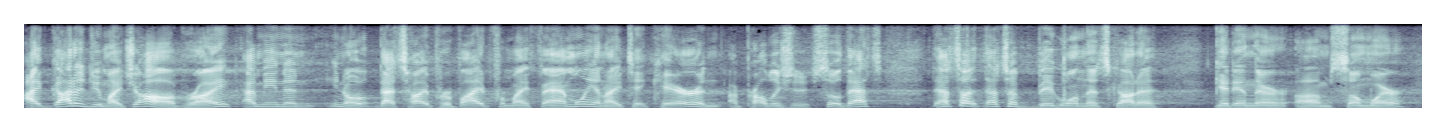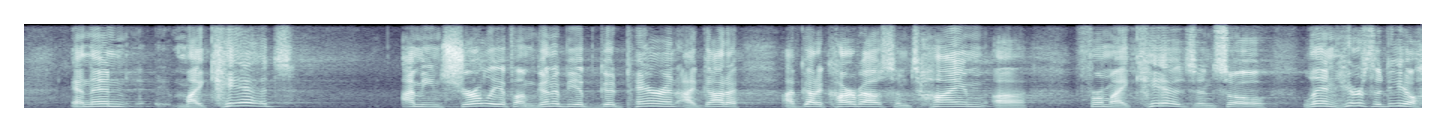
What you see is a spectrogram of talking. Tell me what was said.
I've got to do my job, right? I mean, and you know, that's how I provide for my family and I take care, and I probably should. So that's that's a that's a big one that's got to get in there um, somewhere. And then my kids. I mean, surely if I'm going to be a good parent, I've got to I've got to carve out some time uh, for my kids. And so, Lynn, here's the deal.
